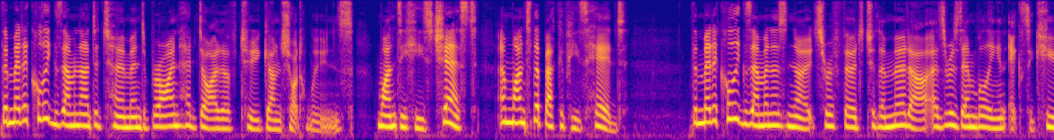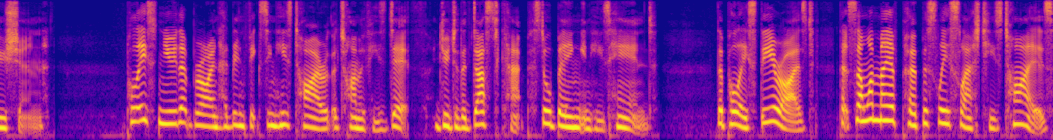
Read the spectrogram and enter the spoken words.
The medical examiner determined Brian had died of two gunshot wounds, one to his chest and one to the back of his head. The medical examiner's notes referred to the murder as resembling an execution. Police knew that Brian had been fixing his tyre at the time of his death, due to the dust cap still being in his hand. The police theorised that someone may have purposely slashed his tyres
